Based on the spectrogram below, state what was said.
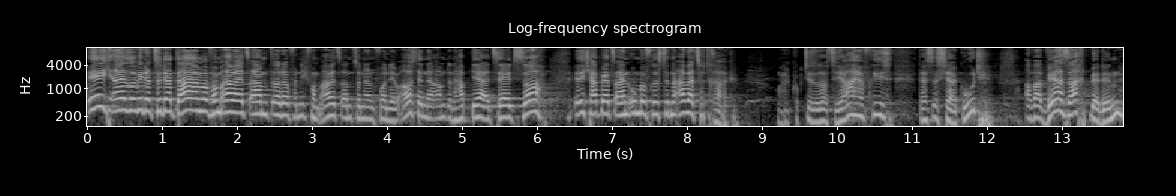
Ich also wieder zu der Dame vom Arbeitsamt oder von, nicht vom Arbeitsamt, sondern von dem Ausländeramt und habe der erzählt, so, ich habe jetzt einen unbefristeten Arbeitsvertrag. Und dann guckt sie so und sagt sie, ja, Herr Fries, das ist ja gut, aber wer sagt mir denn,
